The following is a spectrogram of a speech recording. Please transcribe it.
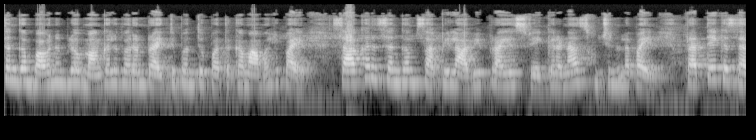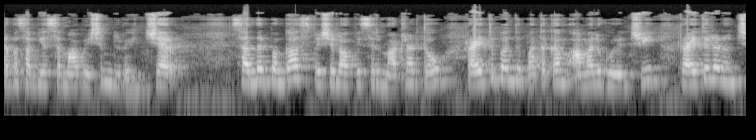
సంఘం భవనంలో మంగళవారం రైతు బంధు పథకం అమలుపై సహకార సంఘం సభ్యుల అభిప్రాయ స్వీకరణ సూచనలపై ప్రత్యేక సర్వసభ్య సమావేశం నిర్వహించారు. సందర్భంగా స్పెషల్ ఆఫీసర్ మాట్లాడుతూ రైతు బంధు పథకం అమలు గురించి రైతుల నుంచి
